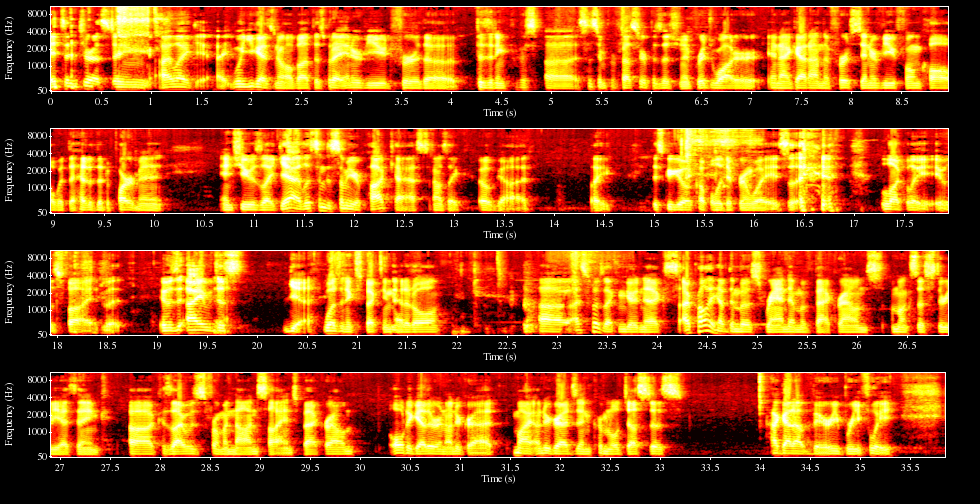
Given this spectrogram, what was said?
it's interesting. I like. I, well, you guys know all about this, but I interviewed for the visiting uh, assistant professor position at Bridgewater, and I got on the first interview phone call with the head of the department, and she was like, "Yeah, I listened to some of your podcasts," and I was like, "Oh God, like." This could go a couple of different ways. Luckily, it was fine, but it was. I just yeah, wasn't expecting that at all. Uh, I suppose I can go next. I probably have the most random of backgrounds amongst us three, I think, because uh, I was from a non science background altogether in undergrad. My undergrad's in criminal justice. I got out very briefly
